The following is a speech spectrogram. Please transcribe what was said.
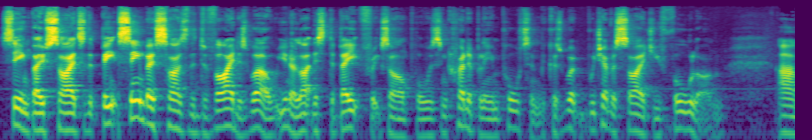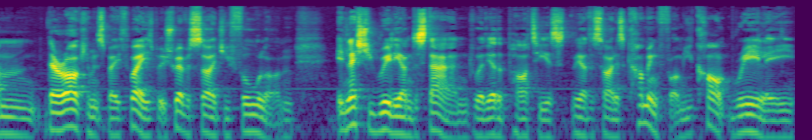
seeing both sides of the seeing both sides of the divide as well. You know, like this debate, for example, is incredibly important because whichever side you fall on um, there are arguments both ways, but whichever side you fall on, unless you really understand where the other party is, the other side is coming from, you can't really,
